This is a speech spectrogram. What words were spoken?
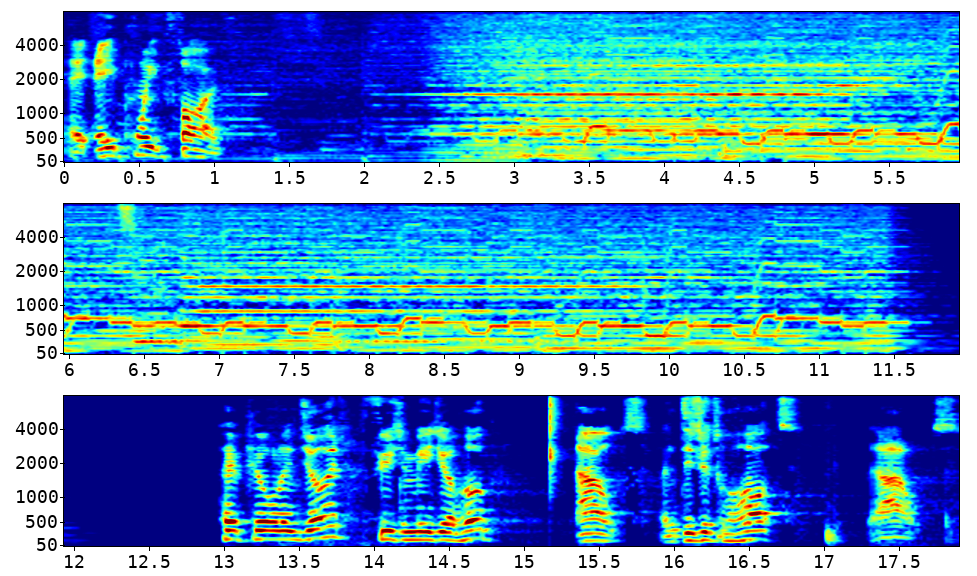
a 8.5. Hope you all enjoyed. Fusion Media Hub, out. And Digital Heart, out.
